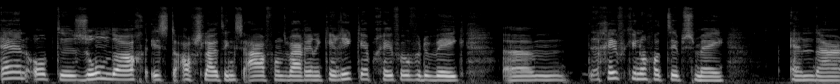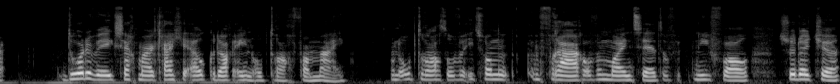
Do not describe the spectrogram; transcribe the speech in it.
En op de zondag is de afsluitingsavond waarin ik een recap geef over de week. Um, daar geef ik je nog wat tips mee. En daar door de week, zeg maar, krijg je elke dag één opdracht van mij. Een opdracht of iets van een vraag of een mindset. Of in ieder geval, zodat je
